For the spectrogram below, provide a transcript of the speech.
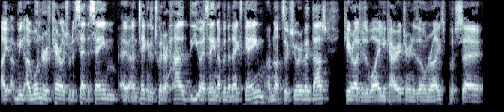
I, I mean, I wonder if Queiroz would have said the same uh, and taken to Twitter had the USA not been the next game. I'm not so sure about that. Queiroz is a wily character in his own right, but uh,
